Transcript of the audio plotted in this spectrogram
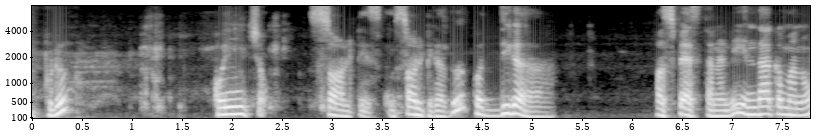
ఇప్పుడు కొంచెం సాల్ట్ వేసుకుని సాల్ట్ కాదు కొద్దిగా పసుపు వేస్తానండి. ఇందాక మనం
